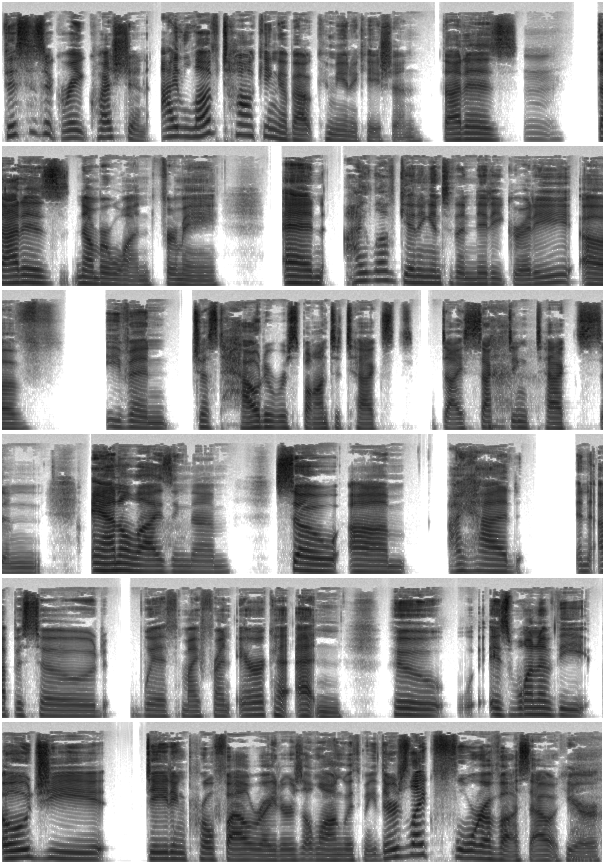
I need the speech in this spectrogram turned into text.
this is a great question. I love talking about communication. That is mm. That is number 1 for me. And I love getting into the nitty-gritty of even just how to respond to texts, dissecting texts and analyzing them. So, um I had an episode with my friend Erica Ettin, who is one of the OG dating profile writers along with me. There's like four of us out here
